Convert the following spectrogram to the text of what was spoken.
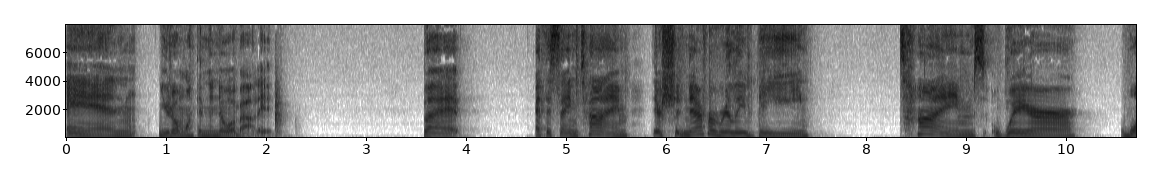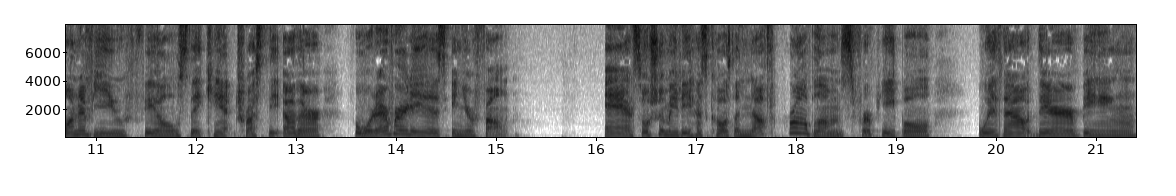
and you don't want them to know about it. But at the same time, there should never really be times where one of you feels they can't trust the other for whatever it is in your phone. And social media has caused enough problems for people without there being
